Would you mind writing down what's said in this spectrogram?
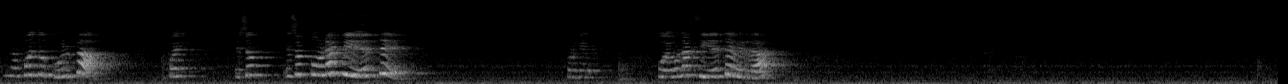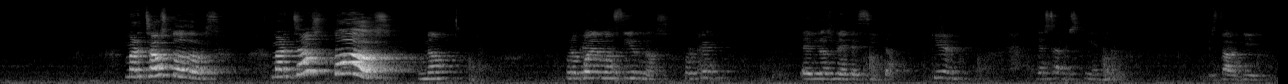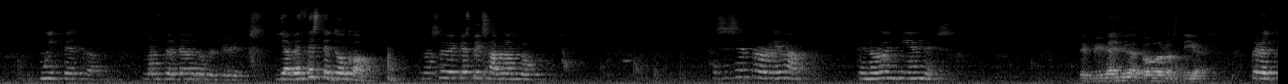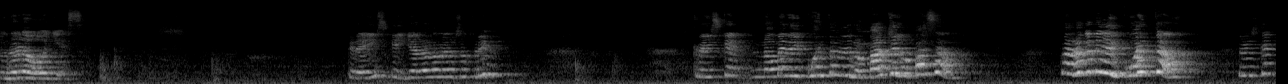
No fue tu culpa. Fue. Eso, eso fue un accidente. Porque fue un accidente, ¿verdad? ¡Marchaos todos! ¡Marchaos todos! No, no podemos irnos. ¿Por qué? Él nos necesita. ¿Quién? Ya sabes quién. Está aquí. Más cerca de lo que crees. Y a veces te toca. No sé de qué estáis hablando. Ese es el problema, que no lo entiendes. Te pide ayuda todos los días. Pero tú no lo oyes. ¿Creéis que yo no lo veo sufrir? ¿Creéis que no me doy cuenta de lo mal que lo pasa? ¡Claro que me doy cuenta! Pero es que.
